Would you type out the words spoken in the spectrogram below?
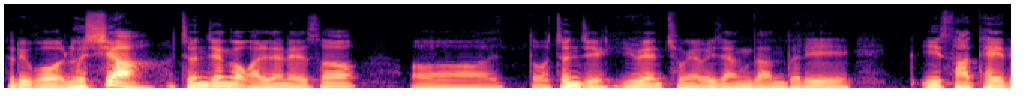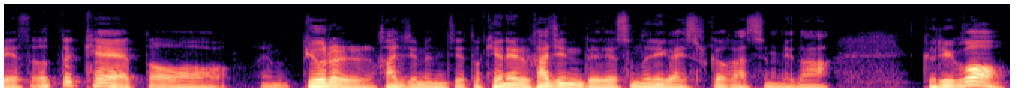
그리고 러시아 전쟁과 관련해서 어 또 전직 유엔 총회 의장단들이 이 사태에 대해서 어떻게 또 view를 가지는지 또 견해를 가지는 데 대해서 논의가 있을 것 같습니다. 그리고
